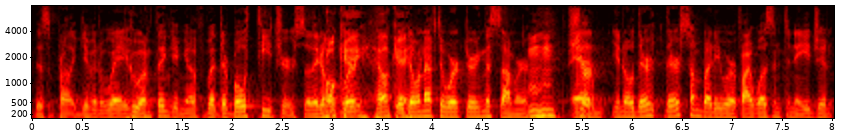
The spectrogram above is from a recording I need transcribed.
this will probably give it away who I'm thinking of. But they're both teachers, so they don't Okay, work, okay. They don't have to work during the summer. sure. And you know, they're they're somebody where if I wasn't an agent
